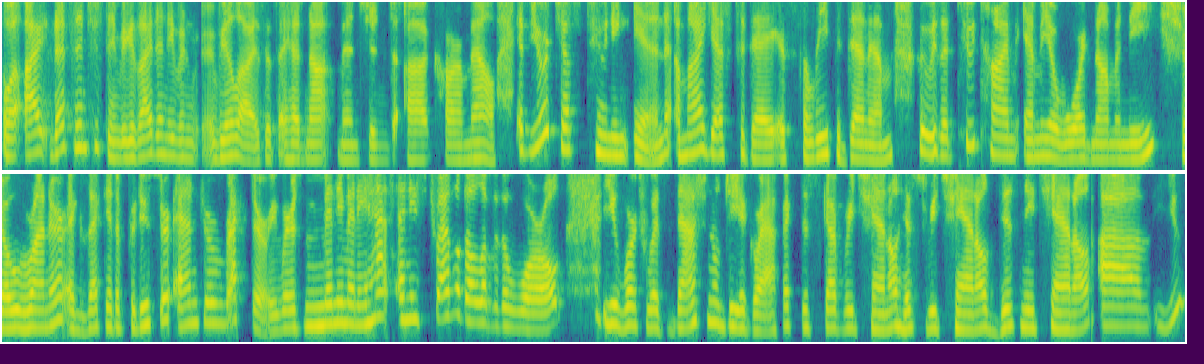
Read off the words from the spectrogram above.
Well, I that's interesting because I didn't even realize that they had not mentioned uh, Carmel. If you're just tuning in, my guest today is Philippe Denham, who is a two-time Emmy Award nominee, showrunner, executive producer, and director. He wears many, many hats, and he's traveled all over the world. You've worked with National Geographic, Discovery Channel, History Channel, Disney Channel. Um, you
